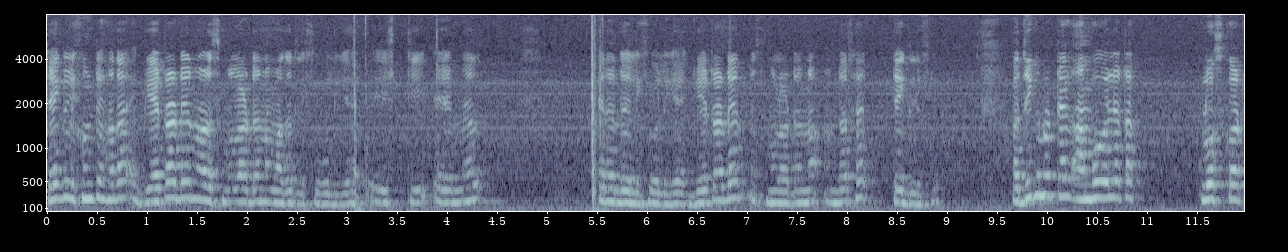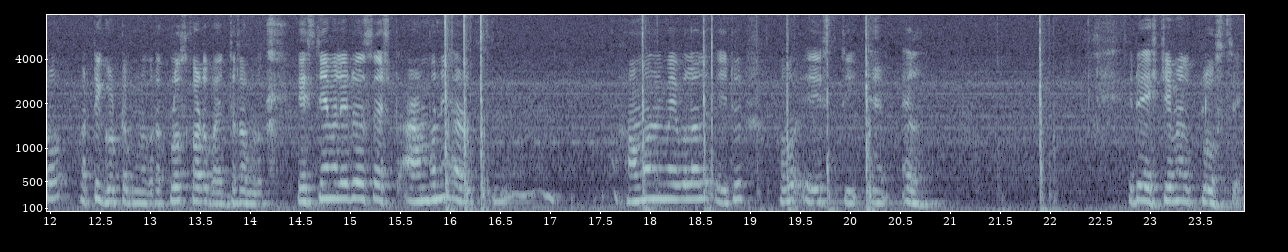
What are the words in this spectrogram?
টেগ লিখোঁতে সদায় গ্ৰেটাৰ দেন আৰু স্মলাৰ দেনৰ মাজত লিখিবলগীয়া হয়। এইচ টি এম এল এনেদৰে লিখিবলগীয়া হয়। গ্ৰেটাৰ দেন স্মলাৰ দেনৰ আণ্ডাৰতহে টেগ লিখে। আৰু যিকোনো টেগ আৰম্ভ কৰিলে তাক ক্ল'জ কৰাটো অতি গুৰুত্বপূৰ্ণ কথা। ক্ল'জ কৰাটো বাধ্যতামূলক। এইচ টি এম এল এইটো হৈছে আৰম্ভণি আৰু সামৰণি মাৰিবলৈ হ'লে এইটো হ'ব এইচ টি এম এল এইটো H T M L close tag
